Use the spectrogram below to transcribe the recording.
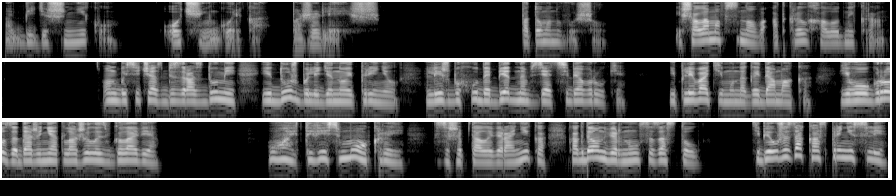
Обидишь Нику, очень горько пожалеешь. Потом он вышел, и Шаламов снова открыл холодный кран. Он бы сейчас без раздумий и душ бы ледяной принял, лишь бы худо-бедно взять себя в руки. И плевать ему на Гайдамака, его угроза даже не отложилась в голове. «Ой, ты весь мокрый», — зашептала Вероника, когда он вернулся за стол. «Тебе уже заказ принесли».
